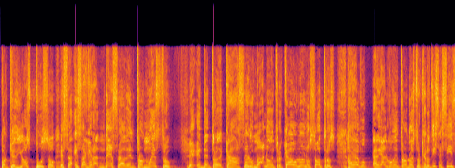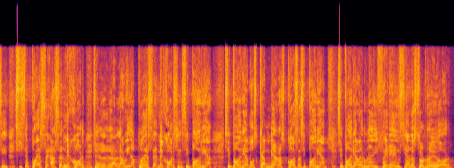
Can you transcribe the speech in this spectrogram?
Porque Dios puso esa, esa grandeza dentro nuestro. Eh, eh, dentro de cada ser humano, dentro de cada uno de nosotros, hay algo, hay algo dentro nuestro que nos dice, sí, sí, sí se puede hacer mejor, la, vida puede ser mejor, sí, sí, podría, sí podríamos cambiar las cosas, sí podría, sí podría haber una diferencia a nuestro alrededor.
